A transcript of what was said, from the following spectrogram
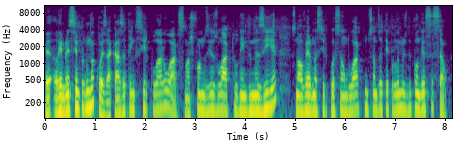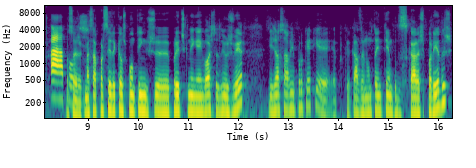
Uh, Lembrem-se sempre de uma coisa, a casa tem que circular o ar. Se nós formos isolar tudo em demasia, se não houver uma circulação do ar, começamos a ter problemas de condensação. Ah, Ou pois. seja, começa a aparecer aqueles pontinhos eh, pretos que ninguém gosta de os ver e já sabem porque que é. É porque a casa não tem tempo de secar as paredes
